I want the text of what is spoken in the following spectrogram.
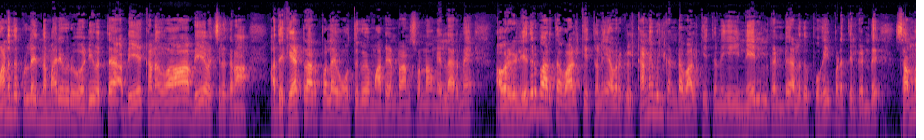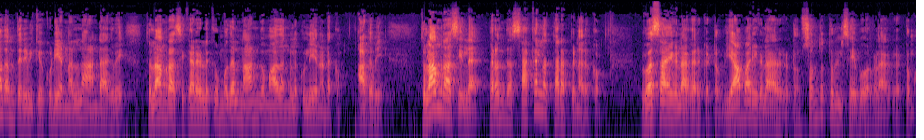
மனதுக்குள்ளே இந்த மாதிரி ஒரு வடிவத்தை அப்படியே கனவாக அப்படியே வச்சுருக்கிறான். அதை கேட்டாற்போல் இவன் ஒத்துக்கவே மாட்டேன்றான்னு சொன்னவங்க எல்லாருமே அவர்கள் எதிர்பார்த்த வாழ்க்கை துணை அவர்கள் கனவில் கண்ட வாழ்க்கை துணையை நேரில் கண்டு அல்லது புகைப்படத்தில் கண்டு சம்மதம் தெரிவிக்கக்கூடிய நல்ல ஆண்டாகவே துலாம் ராசிக்காரர்களுக்கு முதல் நான்கு மாதங்களுக்குள்ளேயே நடக்கும். ஆகவே துலாம் ராசியில் பிறந்த சகல தரப்பினருக்கும் விவசாயிகளாக இருக்கட்டும் வியாபாரிகளாக இருக்கட்டும் சொந்த தொழில் செய்பவர்களாக இருக்கட்டும்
